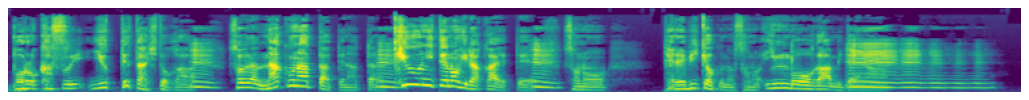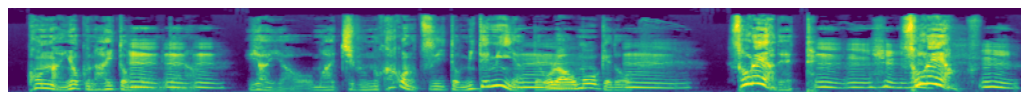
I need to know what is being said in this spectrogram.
ボロカス言ってた人が、うん。それがなくなったってなったら、うん急に手のひら返って、うんその、テレビ局のその陰謀が、みたいな、こんなん良くないとうん。思う、みたいな、いやいや、お前自分の過去のツイート見てみいやってうん俺は思うけど。それやでって。それやん。うん。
